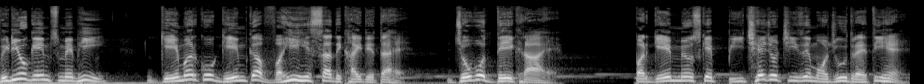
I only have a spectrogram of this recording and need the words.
वीडियो गेम्स में भी गेमर को गेम का वही हिस्सा दिखाई देता है, जो वो देख रहा है। पर गेम में उसके पीछे जो चीज़ें मौजूद रहती हैं,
